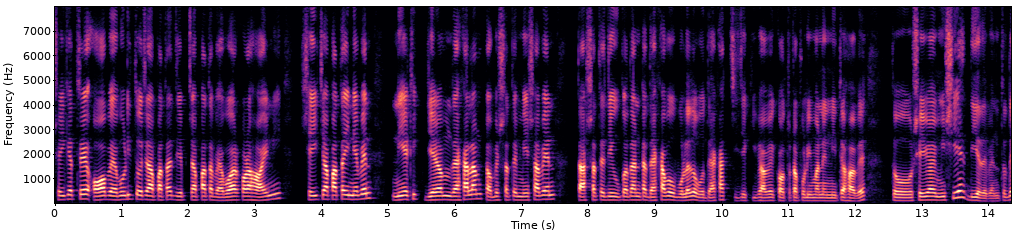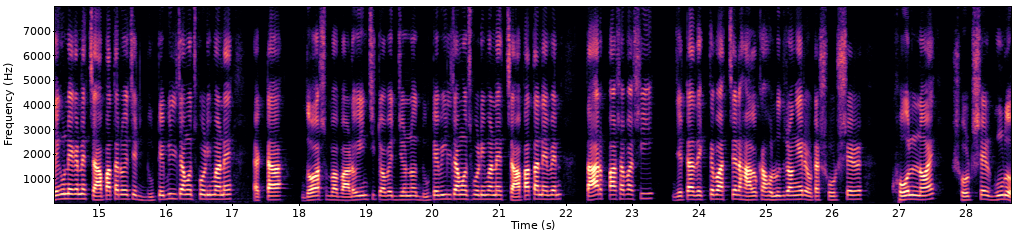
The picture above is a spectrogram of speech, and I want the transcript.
সেই ক্ষেত্রে অব্যবহৃত চা পাতা, যে চা পাতা ব্যবহার করা হয়নি সেই চা পাতাই নেবেন। নিয়ে ঠিক যেরকম দেখালাম, টবের সাথে মেশাবেন, তার সাথে যে উপাদানটা দেখাবো বলে দেবো, দেখাচ্ছি যে কীভাবে কতটা পরিমাণে নিতে হবে। তো সেইভাবে মিশিয়ে দিয়ে দেবেন। তো দেখুন এখানে চা পাতা রয়েছে দু টেবিল চামচ পরিমাণে, একটা দশ বা বারো ইঞ্চি টবের জন্য দু টেবিল চামচ পরিমাণে চা পাতা নেবেন। তার পাশাপাশি যেটা দেখতে পাচ্ছেন হালকা হলুদ রঙের, ওটা সর্ষের খোল নয়, সর্ষের গুঁড়ো।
